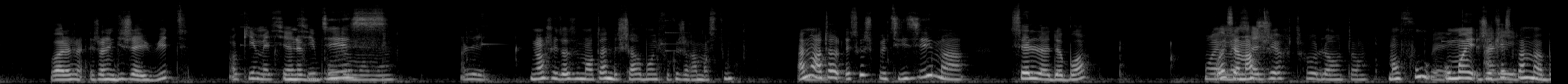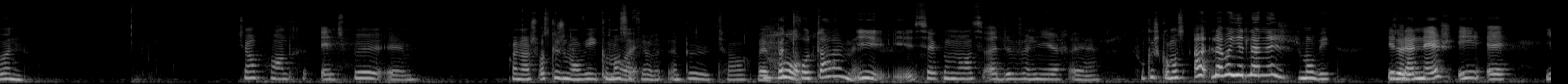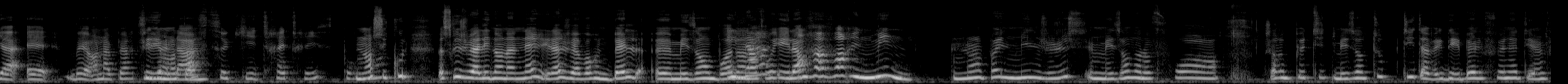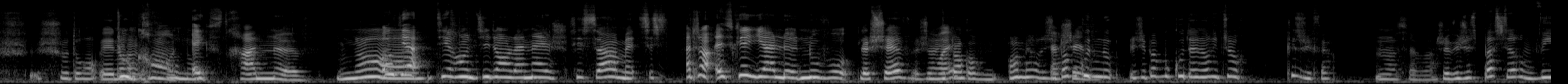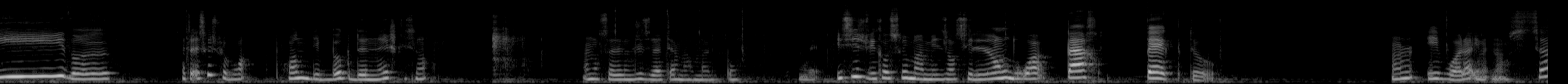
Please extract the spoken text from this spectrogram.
Voilà, j'en- ai déjà 8. Ok, mais c'est assez pour le moment. Allez. Non, je suis dans une montagne de charbon, il faut que je ramasse tout. Ah non, attends, est-ce que je peux utiliser ma celle de bois? Ouais, Ouais, mais ça marche. dure trop longtemps. M'en fous. Ouais, Au moins, je casse pas ma bonne. Tu vas en prendre. Et tu peux. euh, Non, je pense que je m'en vais. Il commence à faire un peu tard. Ben, pas Oh. trop tard là, mais il et- et ça commence à devenir. euh, faut que je commence. Ah, là-bas, il y a de la neige. Je m'en vais. Il y a de la neige et euh, il y a. euh, ben, on a perdu la lave, ce qui est très triste pour Non, c'est cool. Parce que je vais aller dans la neige et là, je vais avoir une belle euh, maison en bois Et dans là, la forêt. Et là, On va voir une mine. non, pas une mine, je veux juste une maison dans le froid. Genre une petite maison tout petite avec des belles fenêtres et un ch- chaudron. Et Tout un grand, fourneau. extra neuve. Non. Oh, y a- t'es rendu dans la neige. C'est ça, mais c'est Attends, est-ce qu'il y a le nouveau? le chèvre, je n'en ai Ouais. pas encore vu. Oh merde, j'ai pas, beaucoup de j'ai pas beaucoup de nourriture. Qu'est-ce que je vais faire? Non, ça va. Je vais juste pas survivre. Attends, est-ce que je peux pre- prendre des blocs de neige qui sont. Ah non, ça donne juste de la terre normale. Bon. Ouais. Ici, je vais construire ma maison. C'est l'endroit perfecto. Un, et voilà. Et maintenant ça.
